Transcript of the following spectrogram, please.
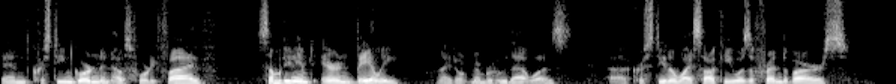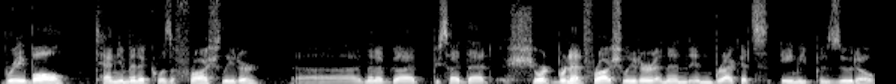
and Christine Gordon in House 45. Somebody named Aaron Bailey, I don't remember who that was. Uh, Christina Wysocki was a friend of ours. Bray Ball, Tanya Minnick was a Frosh leader. Uh, and then I've got, beside that, short brunette Frosh leader, and then in brackets, Amy Pizzuto.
